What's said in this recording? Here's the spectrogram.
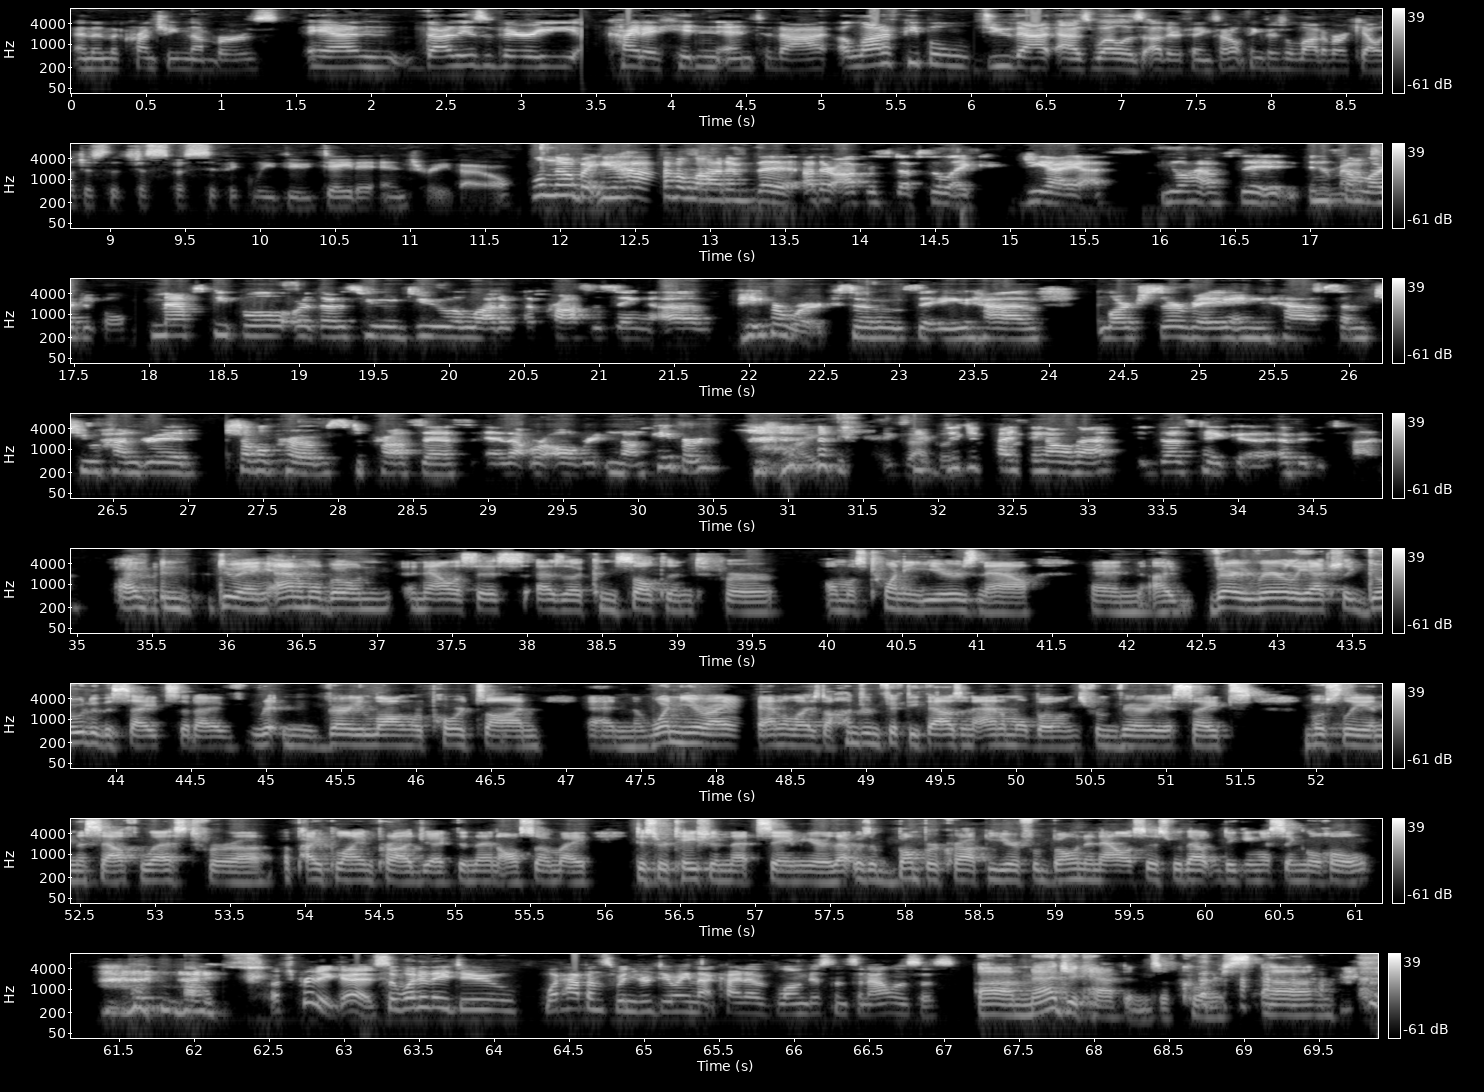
and then the crunching numbers. And that is a very kind of hidden end to that. A lot of people do that as well as other things. I don't think there's a lot of archaeologists that just specifically do data entry though. Well, no, but you have a lot of the other office stuff. So like GIS you'll have say in Your some large people. maps people or those who do a lot of the processing of paperwork. So say you have large survey and you have some 200 shovel probes to process and that were all written on paper. Right. Exactly. Digitizing all that, it does take a, a bit of time. I've been doing animal bone analysis as a consultant for almost 20 years now. And I very rarely actually go to the sites that I've written very long reports on. And one year I analyzed 150,000 animal bones from various sites, mostly in the Southwest for a, a, pipeline project. And then also my dissertation that same year. That was a bumper crop year for bone analysis without digging a single hole. nice. That's pretty good. So, what do they do? What happens when you're doing that kind of long distance analysis? Uh, magic happens, of course. um,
